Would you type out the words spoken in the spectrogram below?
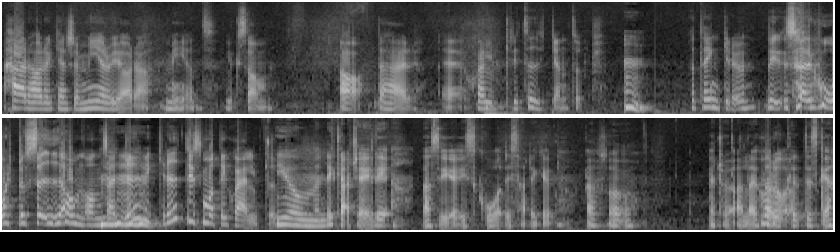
här har det kanske mer att göra med liksom, ja, det här eh, självkritiken typ. Mm. Vad tänker du? Det är så här hårt att säga om någon så här, du är kritisk mot dig själv typ. Jo, men det är klart jag är det. Alltså jag är skådis, herregud. Alltså, jag tror alla är självkritiska.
